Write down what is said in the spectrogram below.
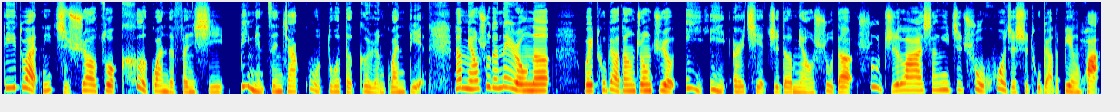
第一段你只需要做客观的分析。避免增加过多的个人观点。那描述的内容呢，为图表当中具有意义而且值得描述的数值啦、相异之处，或者是图表的变化。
